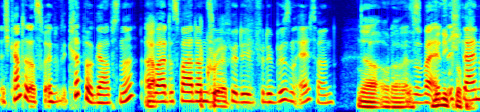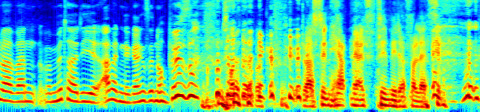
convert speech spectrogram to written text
ich kannte das. Krippe gab's, ne? Aber das war dann so für die für die bösen Eltern. Ja, oder Also weil als ich klein war, waren Mütter, die arbeiten gegangen sind, noch böse. Gefühlt. Du hast den Herd mehr als 10 Meter verlassen.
